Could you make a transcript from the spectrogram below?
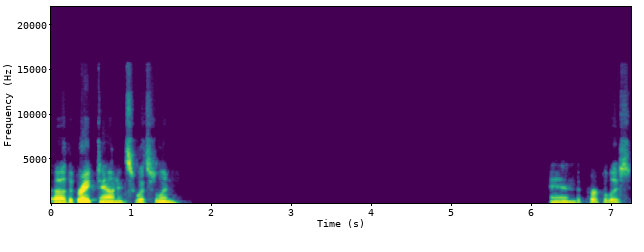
uh, the breakdown in Switzerland. And the purple is,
